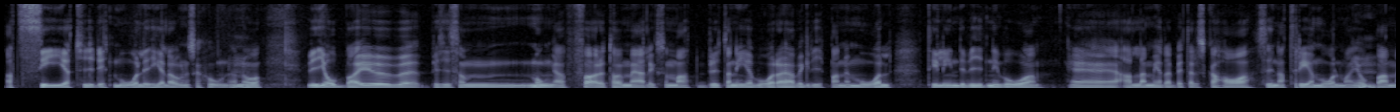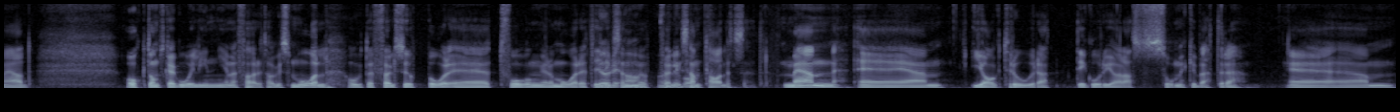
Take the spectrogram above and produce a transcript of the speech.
att se ett tydligt mål i hela organisationen. Mm. Och vi jobbar ju, precis som många företag, med liksom att bryta ner våra övergripande mål till individnivå. Eh, alla medarbetare ska ha sina tre mål man Mm. jobbar med. Och de ska gå i linje med företagets mål. Och det följs upp år, eh, två gånger om året i det? liksom Ja, uppföljningssamtalet. etc. Men eh, jag tror att det går att göra så mycket bättre. Ehm,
